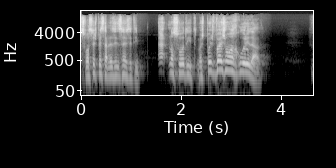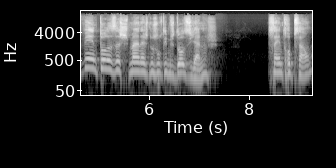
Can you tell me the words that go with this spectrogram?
se vocês pensarem nas edições é tipo, ah, não sou adito, mas depois vejam a regularidade. Vêem todas as semanas nos últimos 12 anos, sem interrupção.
